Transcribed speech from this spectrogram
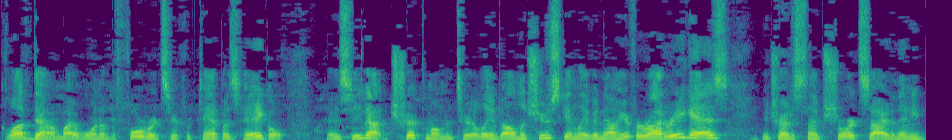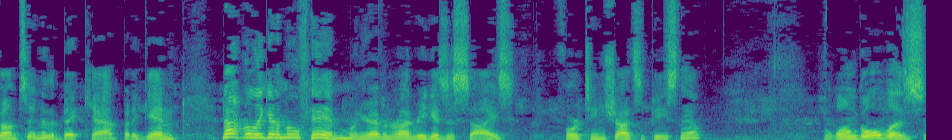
Glove down by one of the forwards here for Tampa's Hagel as he got tripped momentarily, and Val Nichushkin leaving now here for Rodrigues. He tried to snipe short side, and then he bumps into the big cat, but again, not really going to move him when you're Evan Rodrigues's size. 14 shots apiece now. The lone goal was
